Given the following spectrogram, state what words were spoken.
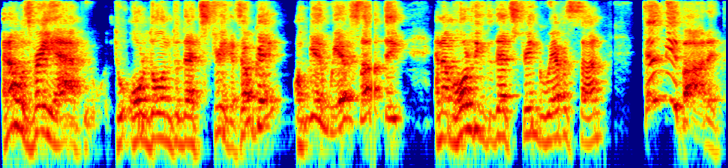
And I was very happy to hold on to that string. I said, okay, okay, we have something. And I'm holding to that string. We have a son. Tell me about it.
